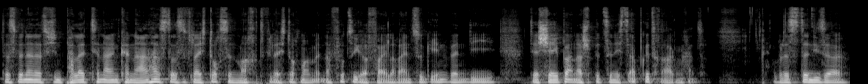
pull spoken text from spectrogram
dass wenn du natürlich einen palatinalen Kanal hast, dass es vielleicht doch Sinn macht, vielleicht doch mal mit einer 40er Pfeile reinzugehen, wenn die, der Shaper an der Spitze nichts abgetragen hat. Aber das ist dann dieser.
